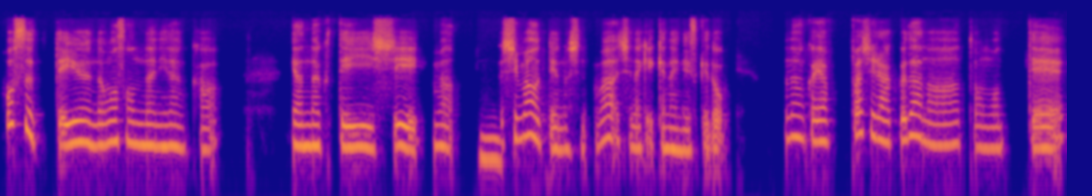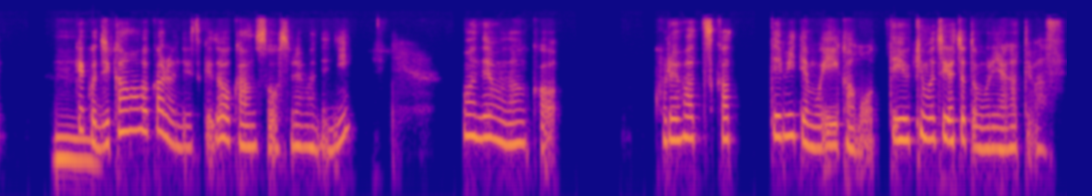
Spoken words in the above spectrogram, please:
干すっていうのもそんなになんかやんなくていいし、まうんあ、しまうっていうのしはしなきゃいけないんですけど、なんかやっぱし楽だなと思って、結構時間はかかるんですけど、乾燥するまでに。まあでもなんか、これは使ってみてもいいかもっていう気持ちがちょっと盛り上がってます。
